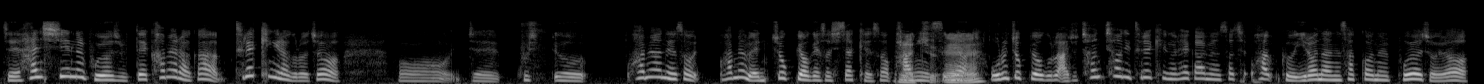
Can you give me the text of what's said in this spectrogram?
이제 한 씬을 보여줄 때 카메라가 트래킹이라 그러죠. 어 이제 90, 어, 화면에서 화면 왼쪽 벽에서 시작해서 방이 왼쪽, 있으면 예. 오른쪽 벽으로 아주 천천히 tracking을 해가면서 화- 그 일어나는 사건을 보여줘요.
